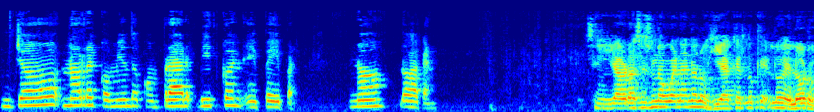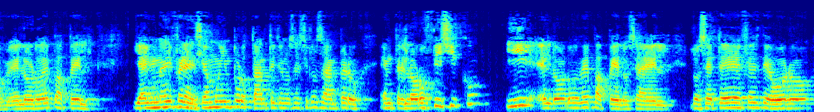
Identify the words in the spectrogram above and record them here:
yo no recomiendo comprar Bitcoin en PayPal. No lo hagan. Sí, y ahora es una buena analogía que es lo, que, lo del oro, el oro de papel. Y hay una diferencia muy importante, yo no sé si lo saben, pero entre el oro físico y el oro de papel, o sea, el, los ETFs de oro,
